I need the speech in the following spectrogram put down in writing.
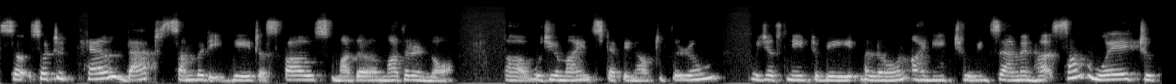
So, so to tell that somebody, be it a spouse, mother, mother in law, uh, would you mind stepping out of the room? We just need to be alone. I need to examine her. Some way to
